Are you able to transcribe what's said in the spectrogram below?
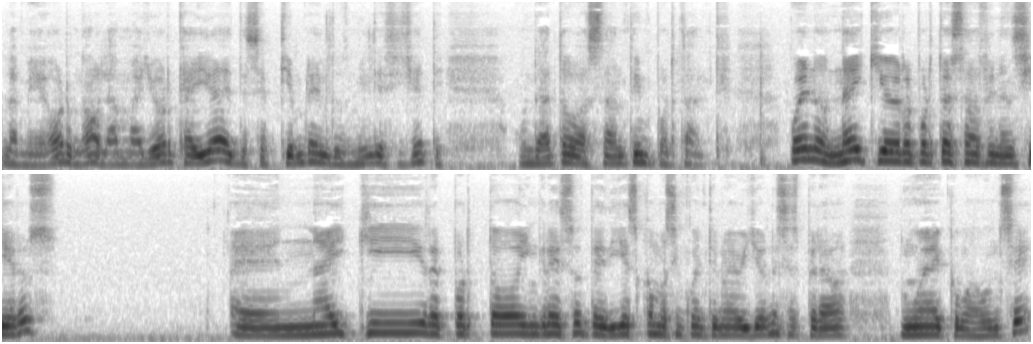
la mejor, no, la mayor caída desde septiembre del 2017. Un dato bastante importante. Bueno, Nike hoy reportó estados financieros. Eh, Nike reportó ingresos de 10,59 billones, se esperaba 9,11.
